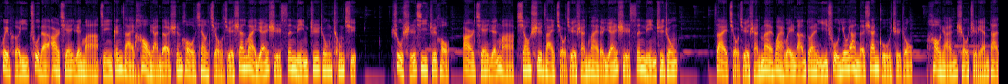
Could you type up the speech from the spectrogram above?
汇合一处的二千人马紧跟在浩然的身后，向九绝山脉原始森林之中冲去。数十息之后，二千人马消失在九绝山脉的原始森林之中，在九绝山脉外围南端一处幽暗的山谷之中，浩然手指连弹。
